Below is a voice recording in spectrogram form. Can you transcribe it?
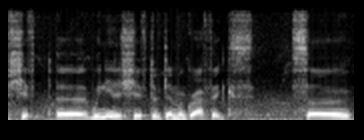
shift. Uh, we need a shift of demographics. So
